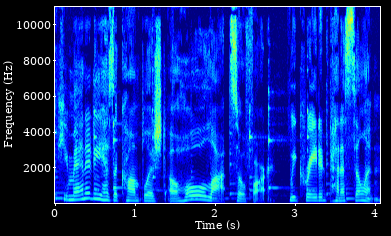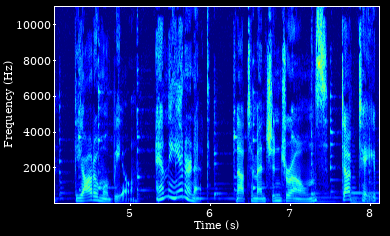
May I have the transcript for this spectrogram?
Humanity has accomplished a whole lot so far. We created penicillin, the automobile, and the internet not to mention drones, duct tape,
